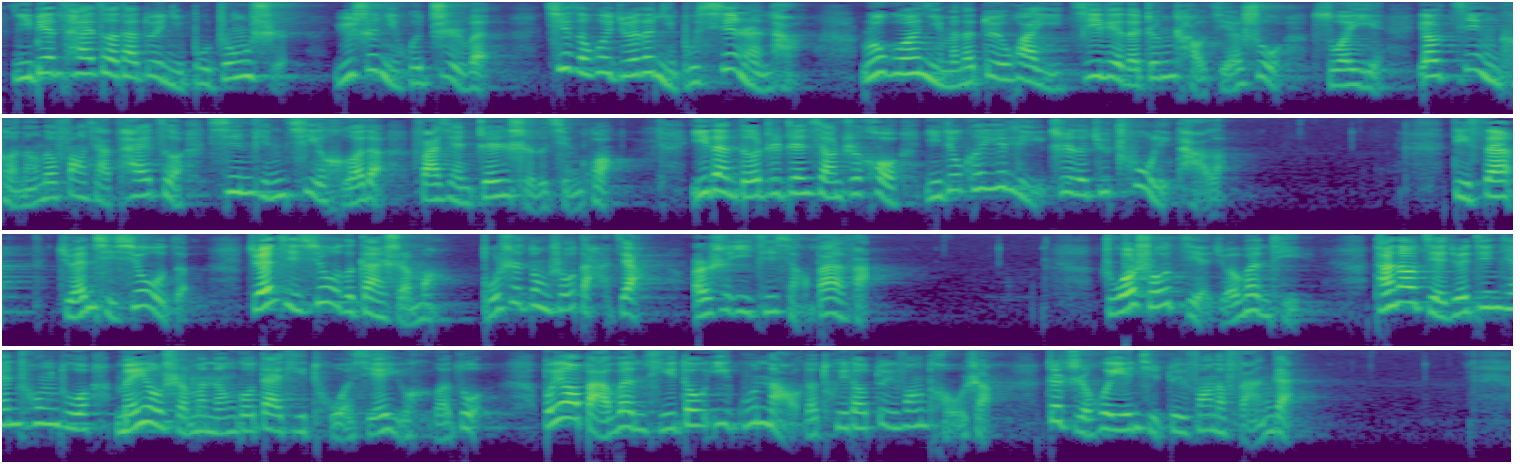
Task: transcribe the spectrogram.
你便猜测她对你不忠实。于是你会质问，妻子会觉得你不信任她。如果你们的对话以激烈的争吵结束，所以要尽可能的放下猜测，心平气和的发现真实的情况。一旦得知真相之后，你就可以理智的去处理它了。第三，卷起袖子，卷起袖子干什么？不是动手打架，而是一起想办法，着手解决问题。谈到解决金钱冲突，没有什么能够代替妥协与合作。不要把问题都一股脑的推到对方头上，这只会引起对方的反感，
